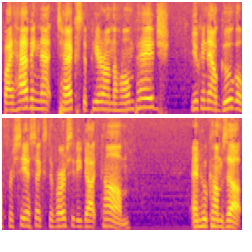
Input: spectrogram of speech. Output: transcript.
by having that text appear on the home page, you can now Google for csxdiversity.com and who comes up.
